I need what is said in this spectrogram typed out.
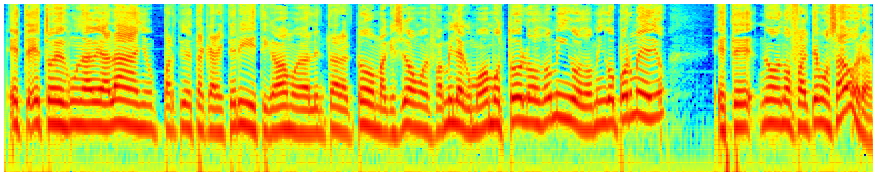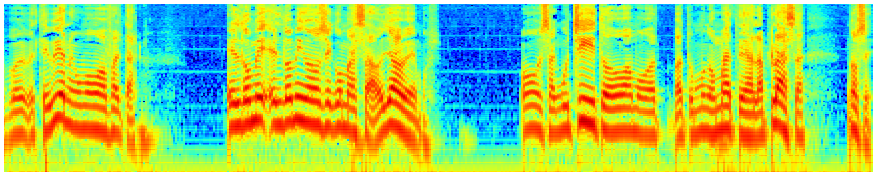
este, esto es una vez al año, un partido de esta característica, vamos a alentar al toma, que se vamos en familia como vamos todos los domingos, domingo por medio, este, no nos faltemos ahora, este viernes cómo vamos a faltar. El, el domingo no se come asado, ya vemos. O sanguchito, vamos a, a, tomar unos mates a la plaza, no sé.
